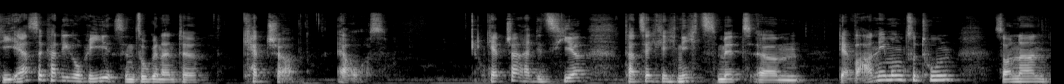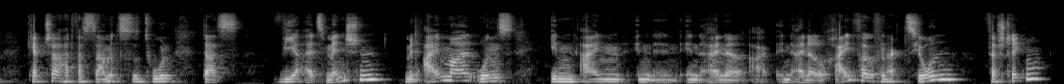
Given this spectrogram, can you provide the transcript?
Die erste Kategorie sind sogenannte Capture Errors. Capture hat jetzt hier tatsächlich nichts mit ähm, der Wahrnehmung zu tun, sondern Capture hat was damit zu tun, dass wir als Menschen mit einmal uns in, ein, in, in, in, eine, in eine Reihenfolge von Aktionen verstricken,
